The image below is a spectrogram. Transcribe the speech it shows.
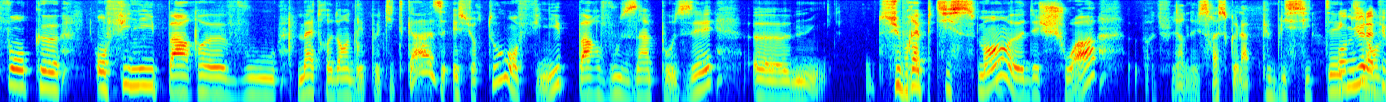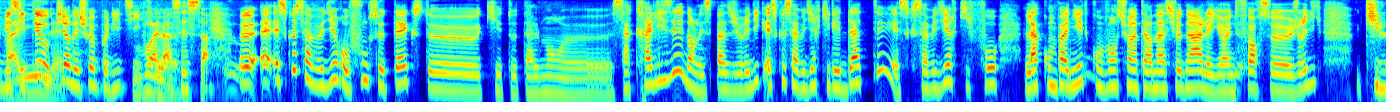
font que on finit par euh, vous mettre dans des petites cases et surtout on finit par vous imposer euh, subrepticement des choix je veux dire, ne serait-ce que la publicité. Au mieux la publicité, au pire des choix politiques. Voilà, c'est ça. est-ce que ça veut dire, au fond, que ce texte, qui est totalement sacralisé dans l'espace juridique, est-ce que ça veut dire qu'il est daté? Est-ce que ça veut dire qu'il faut l'accompagner de conventions internationales ayant une force juridique qui,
